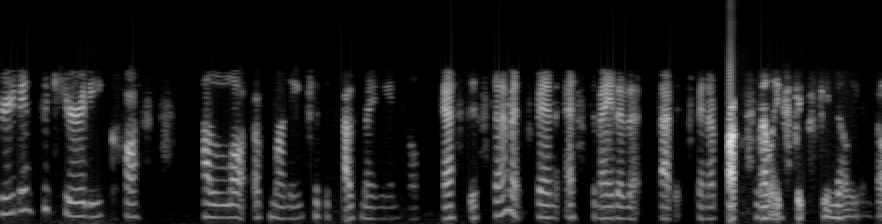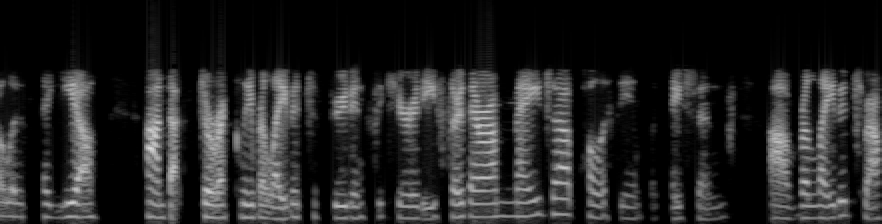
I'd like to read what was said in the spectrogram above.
Food insecurity costs a lot of money to the Tasmanian healthcare system. It's been estimated that it's been approximately $60 million a year um, that's directly related to food insecurity. So there are major policy implications uh, related to our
